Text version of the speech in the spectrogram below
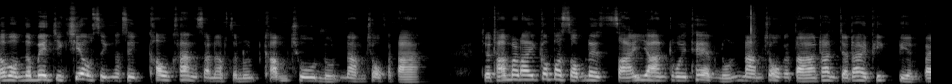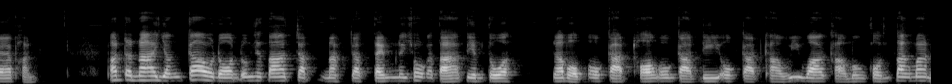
ระบบดำเมจิกเชี่ยวสิ่งศักดิ์สิทธิ์เข้าข้างสนับสนุนค้ำชูหนุนนำโชคชะตา จะทำอะไรก็ประสบเร็จสายยานทวยเทพหนุนนำโชคชะตาท่านจะได้พลิกเปลี่ยนแปรผัน พัฒนาอย่างก้าวโดดดวงชะตาจัดหนักจัดเต็มในโชคชะตาเตรียมตัวระบบโอกาสทองโอกาสดีโอกาสข่าววิวาข่าวมงคลตั้งมั่น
